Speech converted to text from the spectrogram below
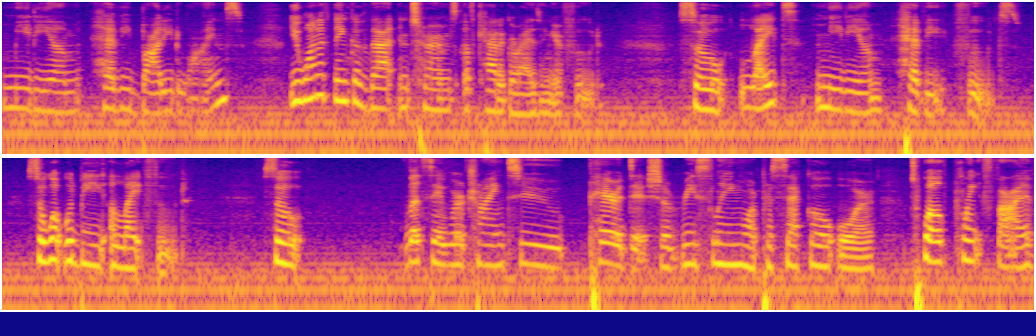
medium, heavy bodied wines, you want to think of that in terms of categorizing your food. So light, medium, heavy foods. So what would be a light food? So let's say we're trying to pair a dish, a Riesling or Prosecco or 12.5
